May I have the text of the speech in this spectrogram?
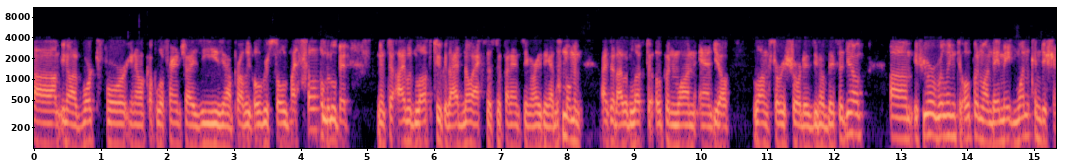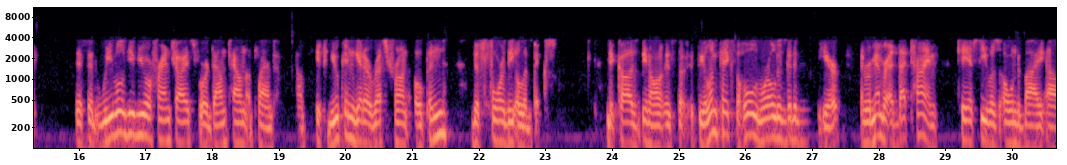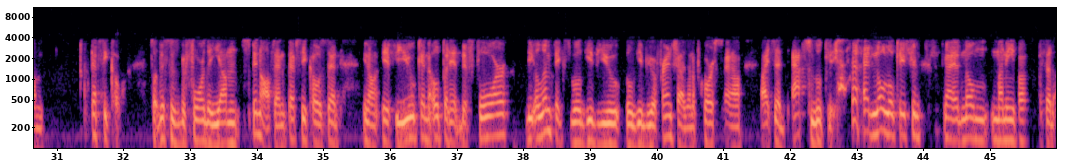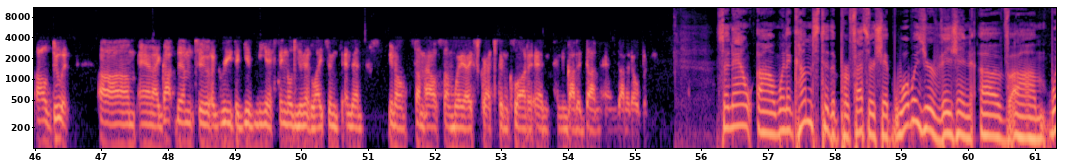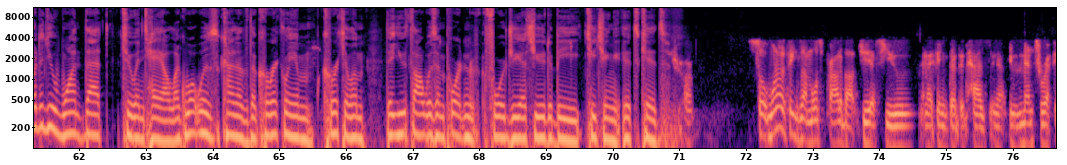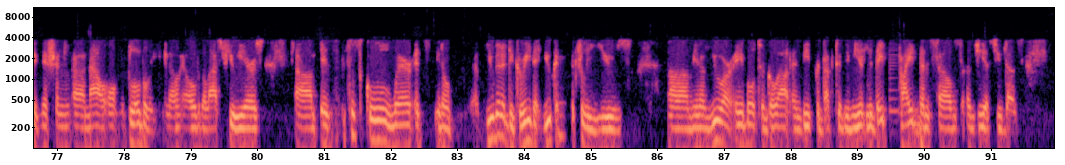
Um, you know, I've worked for, you know, a couple of franchisees. You know, probably oversold myself a little bit. And so I would love to, because I had no access to financing or anything at the moment. I said I would love to open one. And, you know, long story short is, you know, they said, you know, um, if you were willing to open one, they made one condition. They said, we will give you a franchise for downtown Atlanta if you can get a restaurant opened before the Olympics. Because, you know, it's the, it's the Olympics, the whole world is going to be here. And remember, at that time, KFC was owned by um, PepsiCo. So this is before the Yum spinoff. And PepsiCo said, you know, if you can open it before the Olympics we'll give you will give you a franchise. And of course, uh, I said absolutely. I had no location, I had no money, but I said I'll do it. Um, and I got them to agree to give me a single unit license, and then you know somehow, some way, I scratched and clawed it and, and got it done and got it open. So now, uh, when it comes to the professorship, what was your vision of um, what did you want that to entail? Like, what was kind of the curriculum curriculum that you thought was important for GSU to be teaching its kids? Sure. So one of the things I'm most proud about GSU, and I think that it has you know, immense recognition uh, now globally, you know, over the last few years, um, is it's a school where it's you know you get a degree that you can actually use. Um, you know, you are able to go out and be productive immediately. They pride themselves, uh, GSU does,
